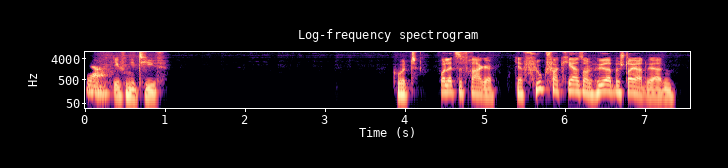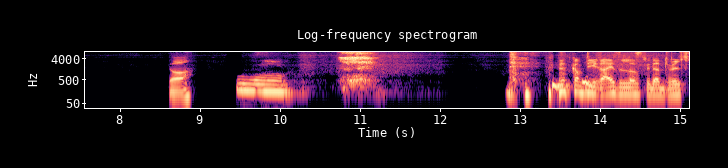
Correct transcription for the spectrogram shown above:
Ja. Definitiv. Gut. Vorletzte Frage. Der Flugverkehr soll höher besteuert werden. Ja. Nee. da kommt die Reiselust wieder durch.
